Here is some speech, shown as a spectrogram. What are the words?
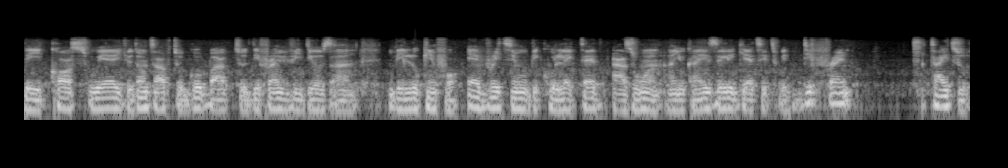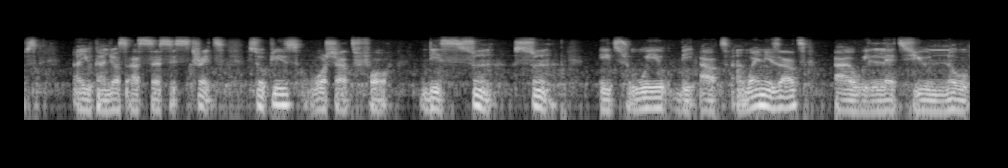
the course where you don't have to go back to different videos and be looking for everything will be collected as one. And you can easily get it with different titles and you can just access it straight so please watch out for this soon soon it will be out and when it's out i will let you know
